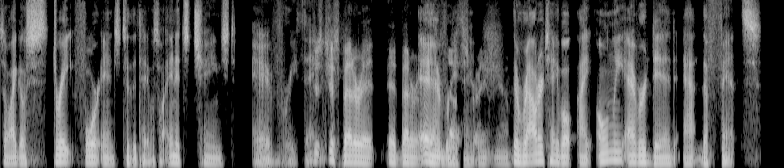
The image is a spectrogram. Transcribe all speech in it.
So I go straight four inch to the table saw, and it's changed everything. Just just better at at better at Everything. dust, right? Yeah. the router table I only ever did at the fence.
